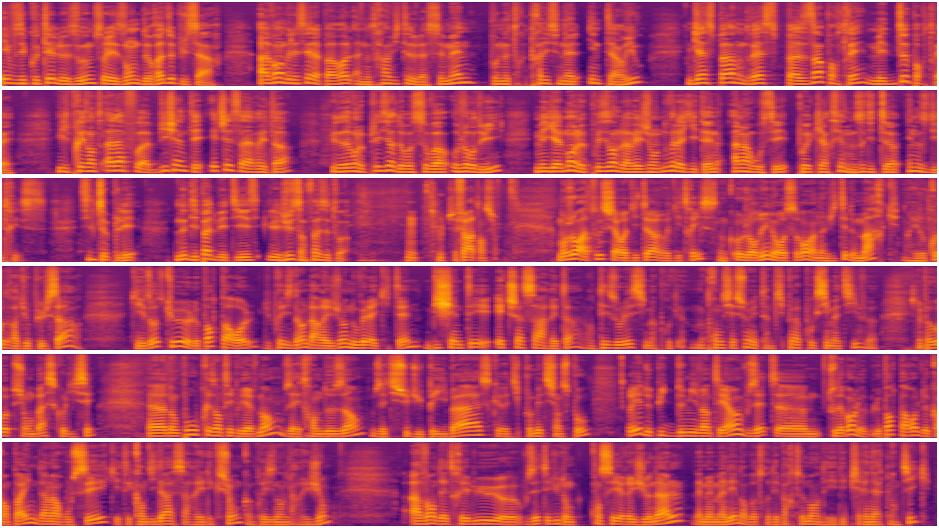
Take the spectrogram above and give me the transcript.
Et vous écoutez le Zoom sur les ondes de Radio Pulsar. Avant de laisser la parole à notre invité de la semaine pour notre traditionnelle interview, Gaspard nous dresse pas un portrait, mais deux portraits. Il présente à la fois Vicente Echezarreta, que nous avons le plaisir de recevoir aujourd'hui, mais également le président de la région Nouvelle-Aquitaine, Alain Rousset, pour éclaircir nos auditeurs et nos auditrices. S'il te plaît, ne dis pas de bêtises, il est juste en face de toi. Je vais faire attention. Bonjour à tous, chers auditeurs et auditrices. Donc aujourd'hui, nous recevons un invité de marque dans les locaux de Radio Pulsar, qui n'est d'autre que le porte-parole du président de la région Nouvelle-Aquitaine, Bichente Echasa Areta. Alors désolé si ma, pro- ma prononciation est un petit peu approximative, je n'ai pas vu option basque au lycée. Euh, donc pour vous présenter brièvement, vous avez 32 ans, vous êtes issu du Pays Basque, euh, diplômé de Sciences Po, et depuis 2021, vous êtes euh, tout d'abord le, le porte-parole de campagne d'Alain Rousset, qui était candidat à sa réélection comme président de la région. Avant d'être élu, vous êtes élu donc conseiller régional la même année dans votre département des Pyrénées-Atlantiques.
